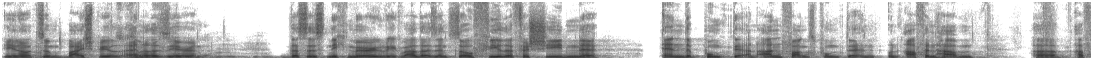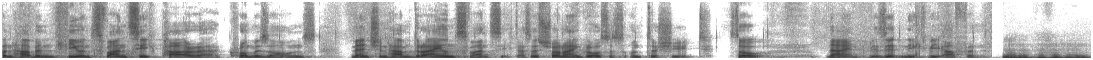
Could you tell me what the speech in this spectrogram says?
you know, zum Beispiel analysieren das ist nicht möglich, weil da sind so viele verschiedene Endepunkte und Anfangspunkte. Und Affen haben Äh, Affen haben 24 Paare Chromosoms, Menschen haben 23. Das ist schon ein großes Unterschied. So, nein, wir sind nicht wie Affen.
